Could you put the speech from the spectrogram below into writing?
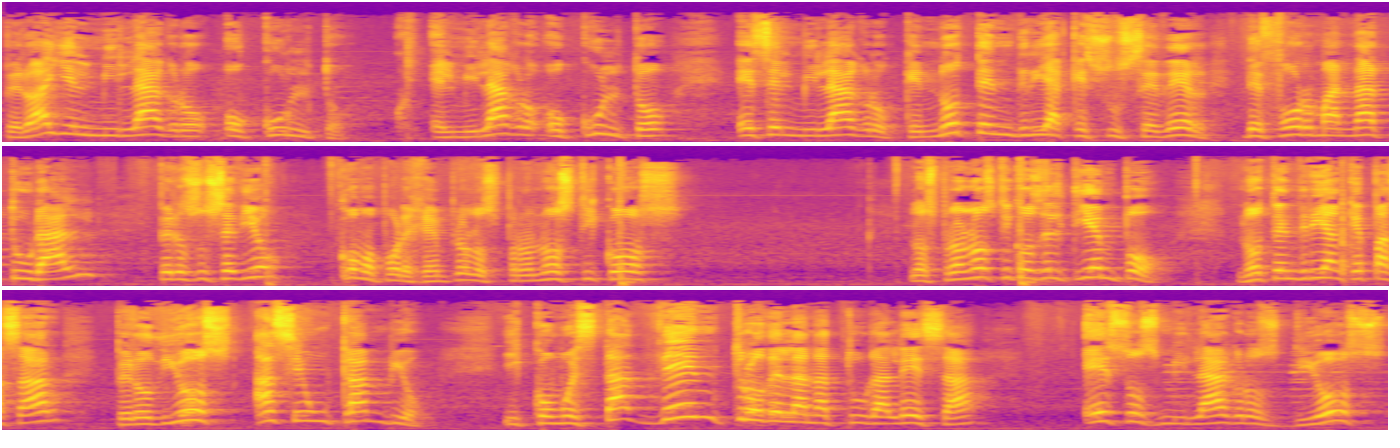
Pero hay el milagro oculto. El milagro oculto es el milagro que no tendría que suceder de forma natural, pero sucedió. Como por ejemplo los pronósticos, los pronósticos del tiempo. No tendrían que pasar, pero Dios hace un cambio. Y como está dentro de la naturaleza, esos milagros Dios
